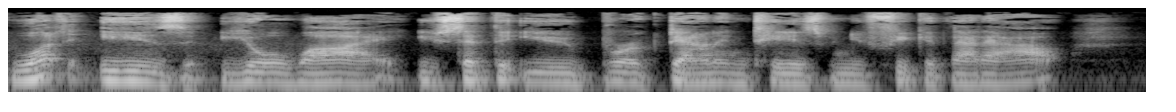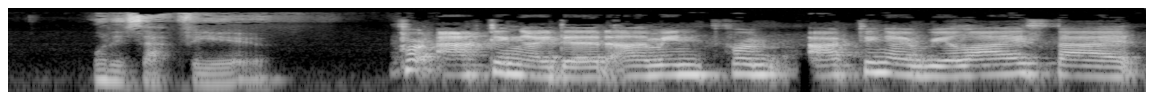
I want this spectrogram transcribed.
What is your why? You said that you broke down in tears when you figured that out. What is that for you? For acting, I did. I mean, for acting, I realized that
